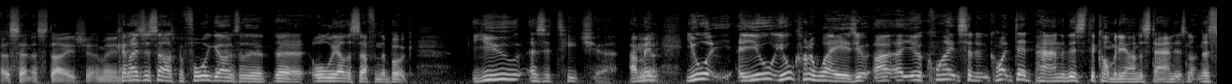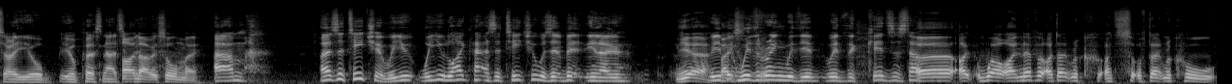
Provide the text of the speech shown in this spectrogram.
at centre stage. You know what I mean? Can I just ask before we go into the, the, all the other stuff in the book? You as a teacher, I mean, Yeah. your, your your kind of way is you're uh, you're quite sort of quite deadpan. This is the comedy, I understand. It's not necessarily your your personality. I but- know it's all me. Um, as a teacher, were you were you like that as a teacher? Was it a bit, you know, yeah. were you a bit withering with your with the kids and stuff? Uh, I, well, I never, I don't, rec- I sort of don't recall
